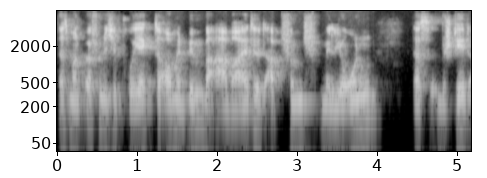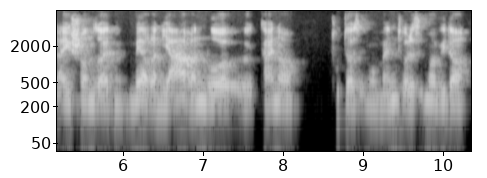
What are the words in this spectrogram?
dass man öffentliche Projekte auch mit BIM bearbeitet, ab fünf Millionen. Das besteht eigentlich schon seit mehreren Jahren, nur äh, keiner tut das im Moment, weil es immer wieder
